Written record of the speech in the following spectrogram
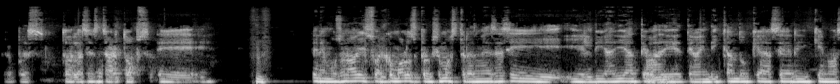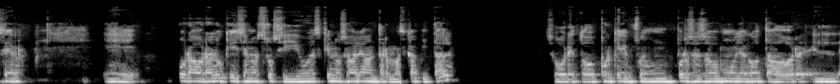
Pero pues todas las startups eh, tenemos una visual como los próximos tres meses y, el día a día te va, te va indicando qué hacer y qué no hacer. Eh, por ahora lo que dice nuestro CEO es que no se va a levantar más capital, sobre todo porque fue un proceso muy agotador el,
